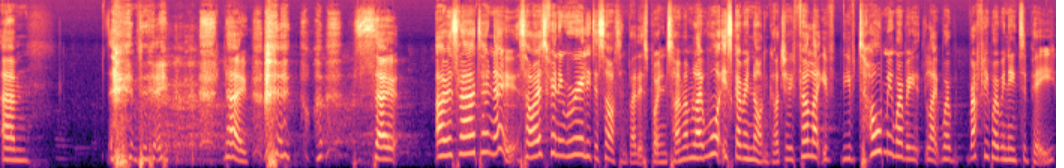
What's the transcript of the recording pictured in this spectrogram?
Um, no. so I was like, I don't know. So I was feeling really disheartened by this point in time. I'm like, what is going on, God? You feel like you've, you've told me where we, like, where, roughly where we need to be.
